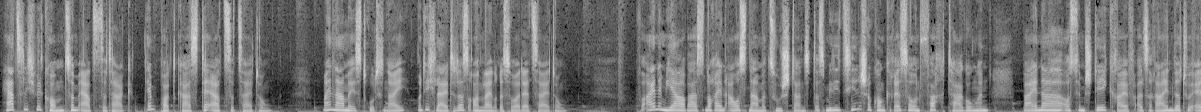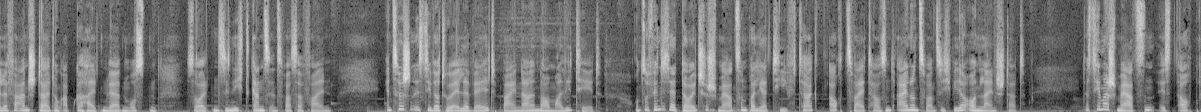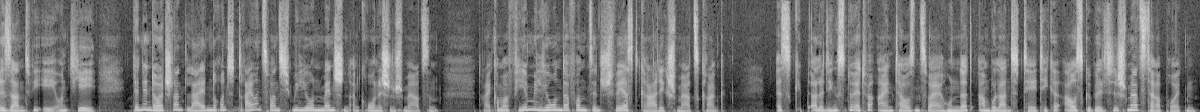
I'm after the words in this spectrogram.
Herzlich willkommen zum Ärztetag, dem Podcast der Ärztezeitung. Mein Name ist Ruth Ney und ich leite das Online-Ressort der Zeitung. Vor einem Jahr war es noch ein Ausnahmezustand, dass medizinische Kongresse und Fachtagungen beinahe aus dem Stegreif als rein virtuelle Veranstaltung abgehalten werden mussten, sollten sie nicht ganz ins Wasser fallen. Inzwischen ist die virtuelle Welt beinahe Normalität. Und so findet der Deutsche Schmerz- und Palliativtag auch 2021 wieder online statt. Das Thema Schmerzen ist auch brisant wie eh und je, denn in Deutschland leiden rund 23 Millionen Menschen an chronischen Schmerzen. 3,4 Millionen davon sind schwerstgradig schmerzkrank. Es gibt allerdings nur etwa 1200 ambulant tätige, ausgebildete Schmerztherapeuten.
